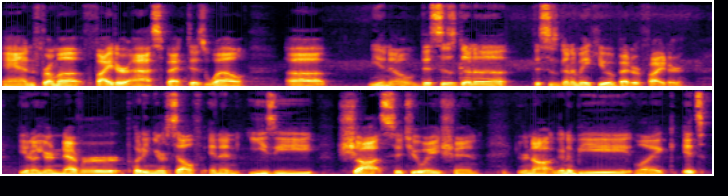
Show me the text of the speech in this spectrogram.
And from a fighter aspect as well, uh, you know, this is gonna this is gonna make you a better fighter. You know, you're never putting yourself in an easy shot situation. You're not gonna be like it's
